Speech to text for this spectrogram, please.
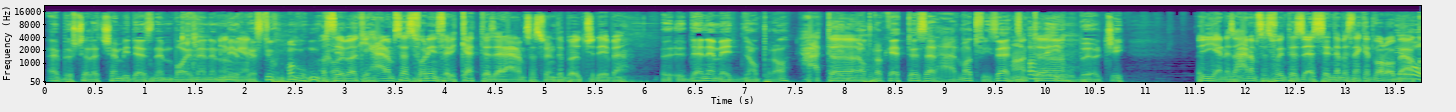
ebből se lett semmi, de ez nem baj, mert nem Igen. mérgeztük magunkat. Azért valaki 300 forint, pedig 2300 forint a bölcsödébe. De nem egy napra. Hát, egy ö, napra 2003-at fizetsz? hát, az egy jó bölcsi. Igen, ez a 300 forint, ez, ez szerintem ez neked valahol beakadt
